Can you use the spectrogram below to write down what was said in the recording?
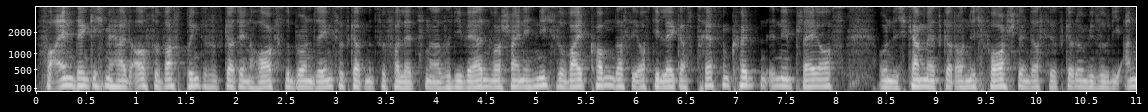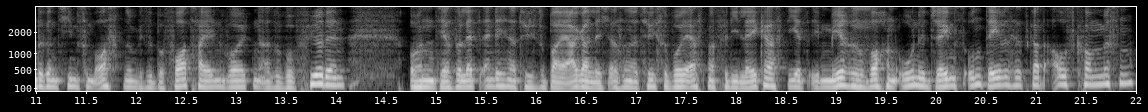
Vor allem denke ich mir halt auch so, was bringt es jetzt gerade den Hawks, LeBron James jetzt gerade mit zu verletzen? Also die werden wahrscheinlich nicht so weit kommen, dass sie auf die Lakers treffen könnten in den Playoffs. Und ich kann mir jetzt gerade auch nicht vorstellen, dass sie jetzt gerade irgendwie so die anderen Teams im Osten irgendwie so bevorteilen wollten. Also wofür denn? Und ja, so letztendlich natürlich super ärgerlich. Also natürlich sowohl erstmal für die Lakers, die jetzt eben mehrere Wochen ohne James und Davis jetzt gerade auskommen müssen.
